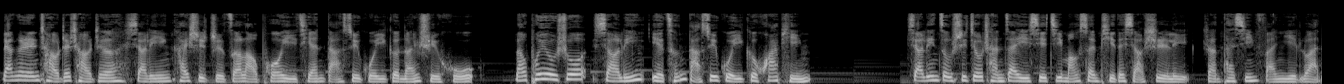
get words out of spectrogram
两个人吵着吵着，小林开始指责老婆以前打碎过一个暖水壶，老婆又说小林也曾打碎过一个花瓶。小林总是纠缠在一些鸡毛蒜皮的小事里，让他心烦意乱，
